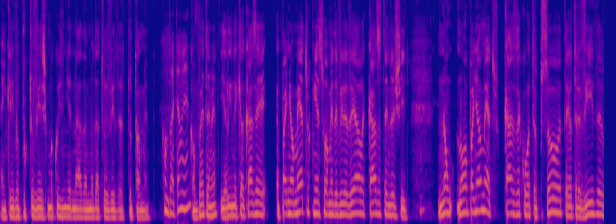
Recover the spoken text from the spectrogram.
É incrível porque tu vês que uma coisinha de nada muda a tua vida totalmente. Completamente. Completamente. E ali naquele caso é apanha o metro, conhece o homem da vida dela, casa, tem dois filhos. Não, não apanha o metro, casa com outra pessoa, tem outra vida,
